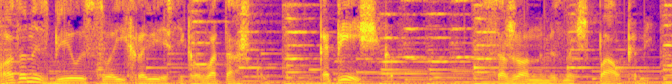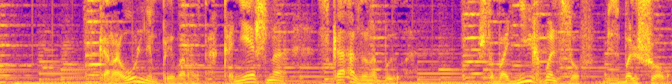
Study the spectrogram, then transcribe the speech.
Вот он и сбил из своих ровесников ваташку, копейщиков, с сожженными, значит, палками. Караульным при воротах, конечно, сказано было, чтобы одних мальцов без большого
